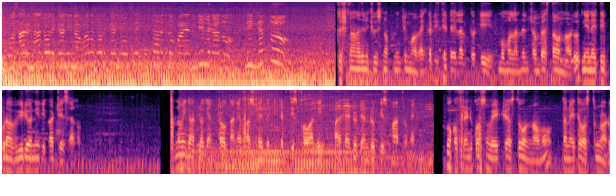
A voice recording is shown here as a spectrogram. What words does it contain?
ఇంకోసారి నా జోలికి కానీ నా వాళ్ళ జోలికి కానీ వస్తే కృష్ణానదిలో పారేది నీళ్ళు కాదు నీ నెత్తురు. కృష్ణా నదిని చూసినప్పటి నుంచి మా వెంకట్ అయితే డైలాగ్ తోటి మమ్మల్ని అందరిని చంపేస్తా ఉన్నాడు. నేనైతే ఇప్పుడు ఆ వీడియోని రికార్డ్ చేశాను. పున్నమి ఘాట్లోకి ఎంటర్ అవగానే ఫస్ట్ అయితే టికెట్ తీసుకోవాలి. పర్ హెడ్ టెన్ రూపీస్ మాత్రమే. ఒక ఫ్రెండ్ కోసం వెయిట్ చేస్తూ ఉన్నాము. తనైతే వస్తున్నాడు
